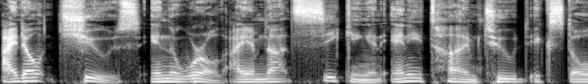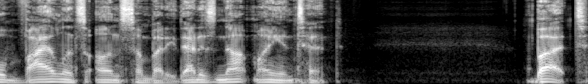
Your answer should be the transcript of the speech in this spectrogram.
I don't choose in the world. I am not seeking in any time to extol violence on somebody. That is not my intent. But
